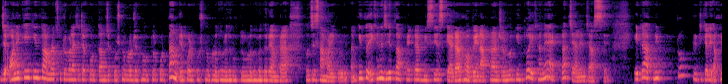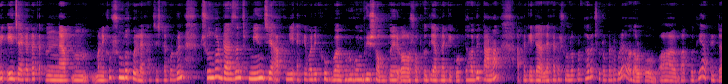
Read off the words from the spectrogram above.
যে অনেকেই কিন্তু আমরা ছোটোবেলায় যেটা করতাম, যে প্রশ্নগুলো যখন উত্তর করতাম, এরপরে প্রশ্নগুলো ধরে ধরে, উত্তরগুলো ধরে ধরে আমরা হচ্ছে সামারি করে দিতাম। কিন্তু এখানে যেহেতু আপনি একটা বিসিএস ক্যাডার হবেন, আপনার জন্য কিন্তু এখানে একটা চ্যালেঞ্জ আসছে। এটা আপনি ক্রিটিক্যালি আপনি এই জায়গাটা মানে খুব সুন্দর করে লেখার চেষ্টা করবেন। সুন্দর ডাজন্ট মিন যে আপনি একেবারে খুব গুরুগম্ভীর শব্দের শব্দ দিয়ে আপনাকে করতে হবে, তা না। আপনাকে এটা লেখাটা সুন্দর করতে হবে, ছোটোখাটো করে অল্প বাক্য দিয়ে আপনি এটা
